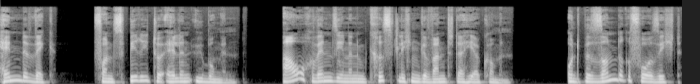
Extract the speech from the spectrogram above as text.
Hände weg von spirituellen Übungen, auch wenn sie in einem christlichen Gewand daherkommen. Und besondere Vorsicht,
